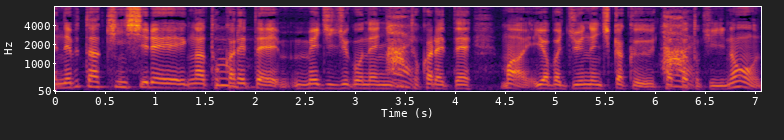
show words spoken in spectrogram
ー、ねぶた禁止令が解かれて、うん、明治15年に解かれて、はい、まあいわば10年近く経った時の、はい、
